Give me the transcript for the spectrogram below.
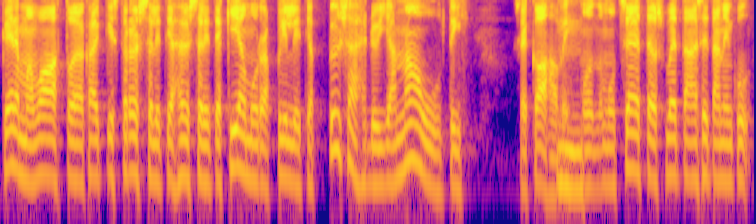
kermavaahtoa ja kaikki strösselit ja hösselit ja kiemurapillit ja pysähdy ja nauti se kahvi. Mm. Mutta mut se, että jos vetää sitä niin kuin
